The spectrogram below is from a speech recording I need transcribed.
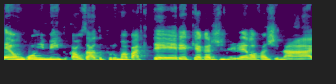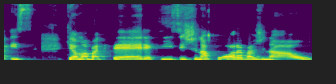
é um corrimento causado por uma bactéria, que é a Gardnerella vaginalis, que é uma bactéria que existe na flora vaginal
